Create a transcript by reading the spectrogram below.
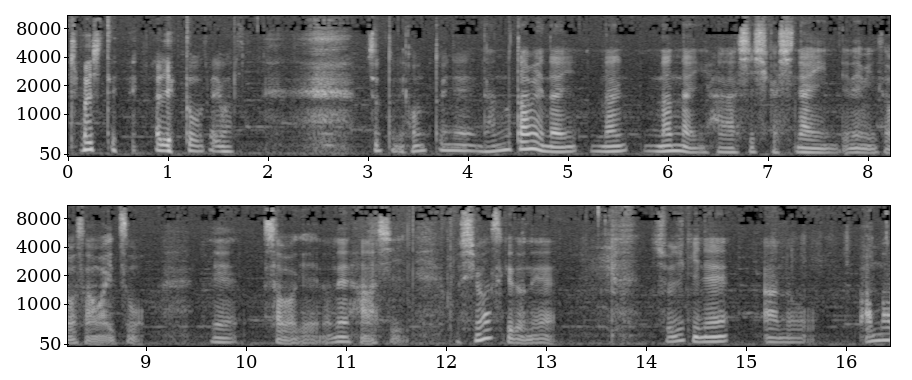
きまして、ありがとうございます。ちょっとね、本当にね、何のためにない、な、なんない話しかしないんでね、水沢さんはいつも、ね、騒げのね、話をしますけどね、正直ね、あの、あんま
